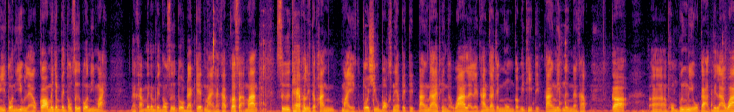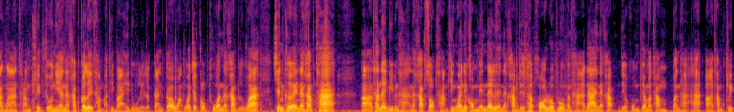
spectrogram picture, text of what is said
มีตัวนี้อยู่แล้วก็ไม่จำเป็นต้องซื้อตัวนี้ใหม่นะครับไม่จำเป็นต้องซื้อตัวแบล็กเก็ตใหม่นะครับก็สามารถ ซื้อแค่ผลิตภัณฑ์ใหม่ตัวชิลบ็อกซ์เนี่ยไปติดตั้งได้เพียงแต่ว่าหลาย ๆ ท่านก็จะงงกับวิธีติดตั้งนิดนึงนะครับ ก็ผมเพิ่งมีโอกาสเวลาว่างมาทำคลิปตัวนี้นะครับ ก็เลยทำอธิบายให้ดูเลยแล้วกัน ก็หวังว่าจะครบถ้วนนะครับ หรือว่าเช่นเคยนะครับ ถ้าท่านใดมีปัญหานะครับ สอบถามทิ้งไว้ในคอมเมนต์ได้เลยนะครับ เดี๋ยวถ้าพอรวบรวมปัญหาได้นะครับ เดี๋ยวผมจะมาทำปัญหาอ่าทำคลิป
